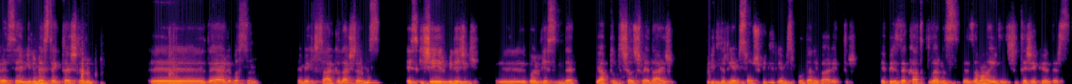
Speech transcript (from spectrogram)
Evet sevgili meslektaşlarım, eee, değerli basın emekçisi arkadaşlarımız, Eskişehir Bilecik eee, bölgesinde yaptığımız çalışmaya dair bildirgemiz, sonuç bildirgemiz buradan ibarettir. Hepinize katkılarınız ve zaman ayırdığınız için teşekkür ederiz.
